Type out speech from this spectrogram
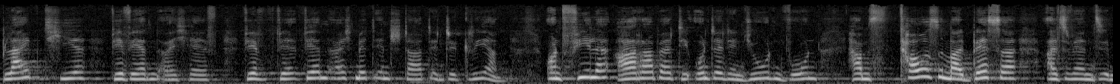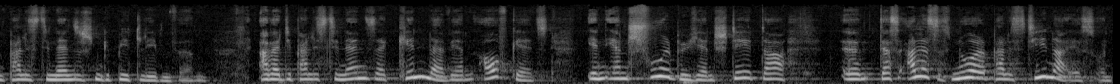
bleibt hier, wir werden euch helfen. Wir, wir werden euch mit in den Staat integrieren. Und viele Araber, die unter den Juden wohnen, haben es tausendmal besser, als wenn sie im palästinensischen Gebiet leben würden. Aber die Palästinenser Kinder werden aufgehetzt. In ihren Schulbüchern steht da, äh, dass alles nur Palästina ist und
